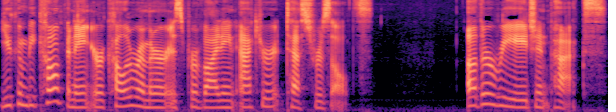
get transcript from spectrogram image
you can be confident your colorimeter is providing accurate test results. Other reagent packs.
